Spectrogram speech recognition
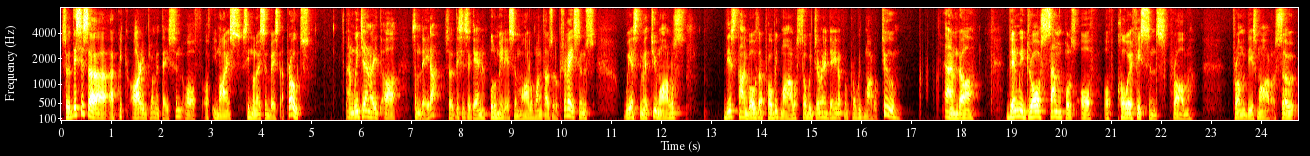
So this is a, a quick R implementation of, of Imai's simulation-based approach. And we generate a some data. So this is again full mediation model, 1000 observations. We estimate two models. This time both are probit models, so we generate data from probit model 2. And uh, then we draw samples of, of coefficients from, from these models. So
